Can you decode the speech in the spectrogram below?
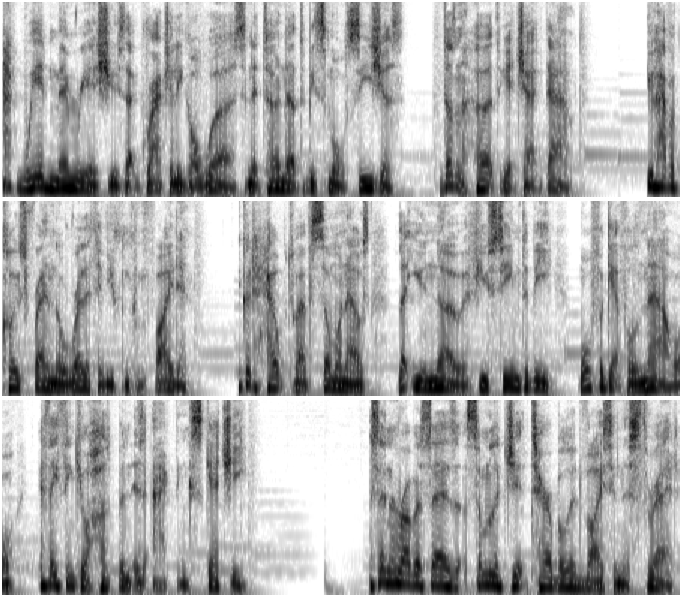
I had weird memory issues that gradually got worse, and it turned out to be small seizures. It doesn't hurt to get checked out. You have a close friend or relative you can confide in. It could help to have someone else let you know if you seem to be more forgetful now or if they think your husband is acting sketchy. Sen Rubber says some legit terrible advice in this thread.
